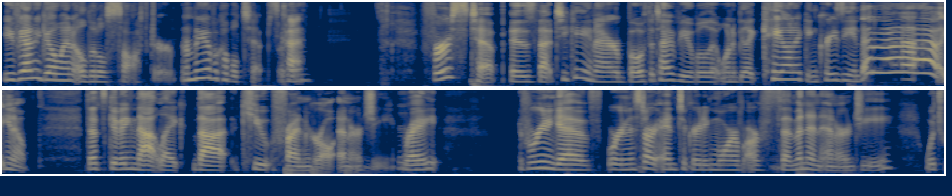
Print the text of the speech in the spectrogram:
you've got to go in a little softer. And I'm gonna give a couple tips. okay? Okay. First tip is that TK and I are both the type of people that want to be like chaotic and crazy and da da da, you know. That's giving that like that cute friend girl energy, mm-hmm. right? If we're gonna give, we're gonna start integrating more of our feminine energy, which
